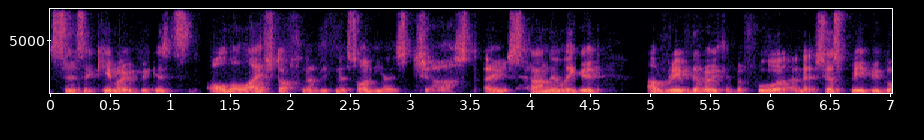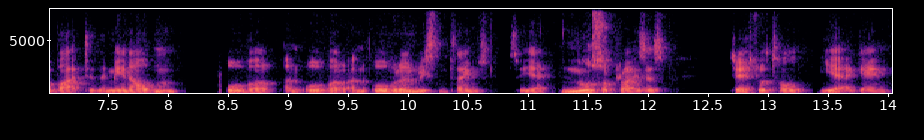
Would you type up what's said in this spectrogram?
since it came out because all the live stuff and everything that's on here is just outstandingly good. I've raved about it before, and it's just maybe go back to the main album over and over and over in recent times. So yeah, no surprises. Jethro Tull yet again,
